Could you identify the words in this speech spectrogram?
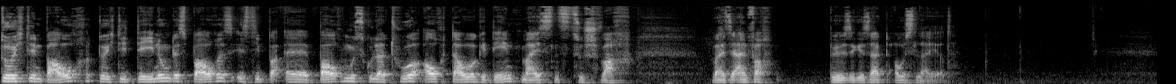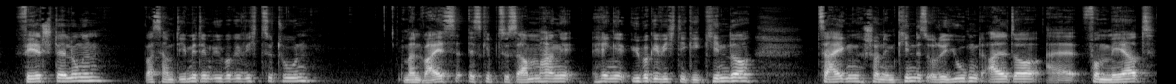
durch den Bauch, durch die Dehnung des Bauches ist die äh, Bauchmuskulatur auch dauergedehnt, meistens zu schwach, weil sie einfach, böse gesagt, ausleiert. Fehlstellungen, was haben die mit dem Übergewicht zu tun? Man weiß, es gibt Zusammenhänge, übergewichtige Kinder zeigen schon im Kindes- oder Jugendalter äh, vermehrt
